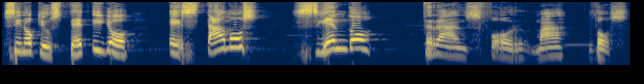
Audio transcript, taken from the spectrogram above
sino que usted y yo estamos siendo transformados.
